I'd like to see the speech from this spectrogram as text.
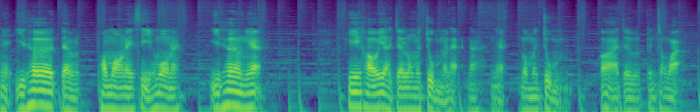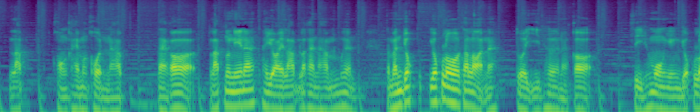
เนี่ยอีเทอร์แต่พอมองใน4ชั่วโมงนะอีเทอร์เนี้ยพี่เขาอยากจะลงมาจุ่มมาแหละนะเนี่ยลงมาจุ่มก็อาจจะเป็นจังหวะรับของใครบางคนนะครับ แต่ก็รับตรงนี้นะทยอยรับแล้วกันนะครับเพื่อนแต่มันยกยกโลตลอดนะตัวอีเทอร์นะก็ 4 ชั่วโมงยังยกโล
